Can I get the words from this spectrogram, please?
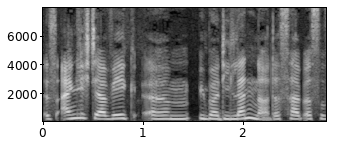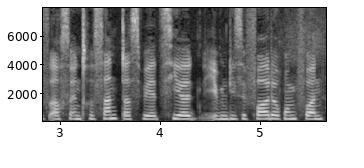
ist eigentlich der Weg ähm, über die Länder. Deshalb ist es auch so interessant, dass wir jetzt hier eben diese Forderung von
